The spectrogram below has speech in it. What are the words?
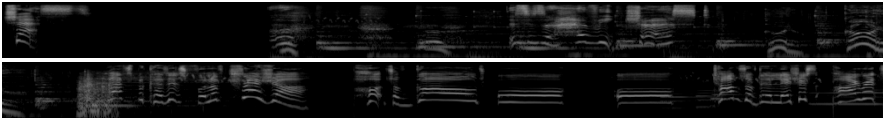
chest. This is a heavy chest. GooRoo, GooRoo. That's because it's full of treasure. Pots of gold or... or... tubs of delicious pirate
